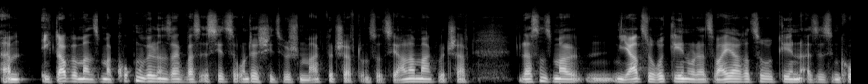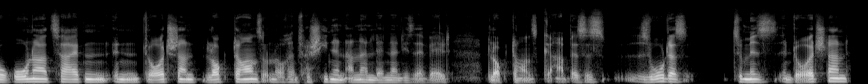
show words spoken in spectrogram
Ähm, ich glaube, wenn man es mal gucken will und sagt, was ist jetzt der Unterschied zwischen Marktwirtschaft und sozialer Marktwirtschaft, lass uns mal ein Jahr zurückgehen oder zwei Jahre zurückgehen, als es in Corona-Zeiten in Deutschland Lockdowns und auch in verschiedenen anderen Ländern dieser Welt Lockdowns gab. Es ist so, dass zumindest in Deutschland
